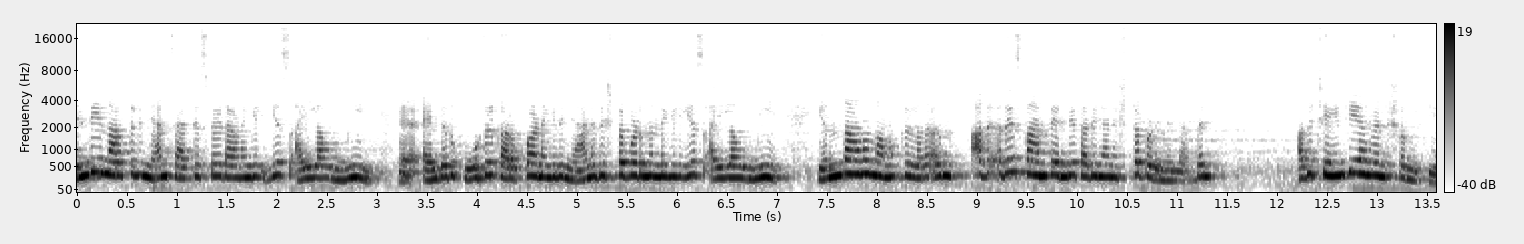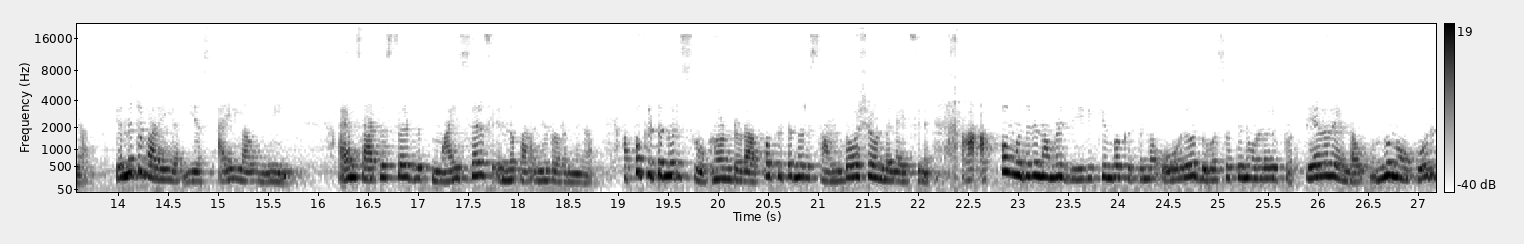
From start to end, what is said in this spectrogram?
എന്റെ ഈ നിറത്തിൽ ഞാൻ സാറ്റിസ്ഫൈഡ് ആണെങ്കിൽ യെസ് ഐ ലവ് മീ എന്റെത് കൂടുതൽ കറുപ്പാണെങ്കിൽ ഞാനിത് ഇഷ്ടപ്പെടുന്നുണ്ടെങ്കിൽ യെസ് ഐ ലവ് മീ എന്താണോ നമുക്കുള്ളത്. അത് അത് അതേ സ്ഥാനത്ത് എന്റെ തടി ഞാൻ ഇഷ്ടപ്പെടുന്നില്ല. ദെൻ അത് ചേഞ്ച് ചെയ്യാൻ വേണ്ടി ശ്രമിക്കുക. എന്നിട്ട് പറയുക yes I love me I am satisfied with myself എന്ന് പറഞ്ഞു തുടങ്ങുക. അപ്പോൾ കിട്ടുന്നൊരു സുഖമുണ്ടോ അപ്പോൾ കിട്ടുന്നൊരു സന്തോഷമുണ്ട് ലൈഫിന് അപ്പം മുതൽ നമ്മൾ ജീവിക്കുമ്പോൾ കിട്ടുന്ന ഓരോ ദിവസത്തിനുള്ളൊരു പ്രത്യേകത ഉണ്ടാവും ഒന്ന് നോക്കൂ ഒരു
